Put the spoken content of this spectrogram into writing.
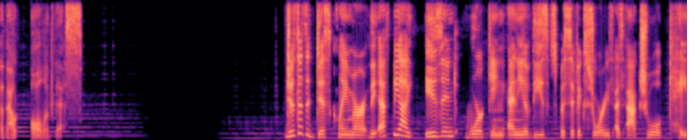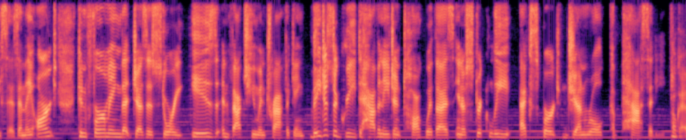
about all of this. Just as a disclaimer, the FBI isn't working any of these specific stories as actual cases, and they aren't confirming that Jez's story is, in fact, human trafficking. They just agreed to have an agent talk with us in a strictly expert general capacity. Okay.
